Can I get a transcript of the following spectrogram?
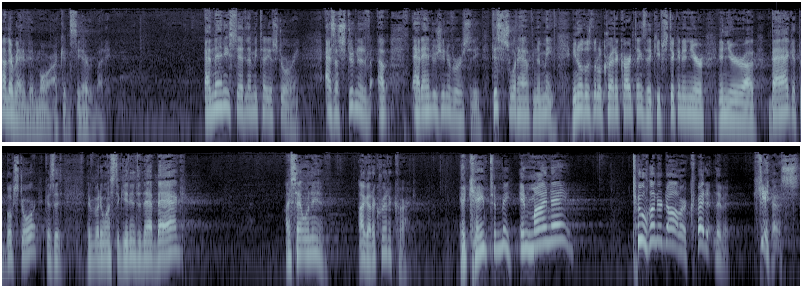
Now, there may have been more. I couldn't see everybody. And then he said, Let me tell you a story. As a student of, of, at Andrews University, this is what happened to me. You know those little credit card things they keep sticking in your, in your uh, bag at the bookstore? Because everybody wants to get into that bag? I sent one in. I got a credit card. It came to me in my name. $200 credit limit. Yes.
